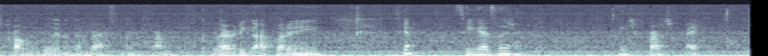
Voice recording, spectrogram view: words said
probably am to buy something from because I already got what I need. So yeah, see you guys later. Thank you for watching. Bye.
